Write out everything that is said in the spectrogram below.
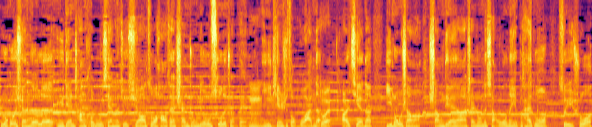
如果选择了玉电场口路线呢，就需要做好在山中留宿的准备了。嗯你一天是走不完的。对，而且呢，一路上啊，商店啊、山中的小屋呢也不太多，所以说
